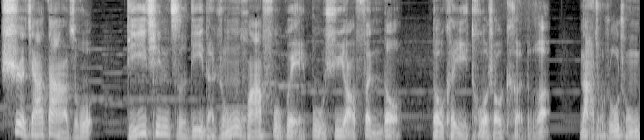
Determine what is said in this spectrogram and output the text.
世家大族嫡亲子弟的荣华富贵，不需要奋斗都可以唾手可得，那就如同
